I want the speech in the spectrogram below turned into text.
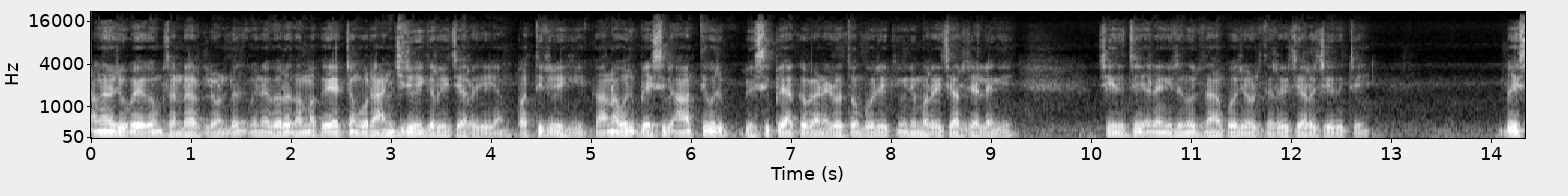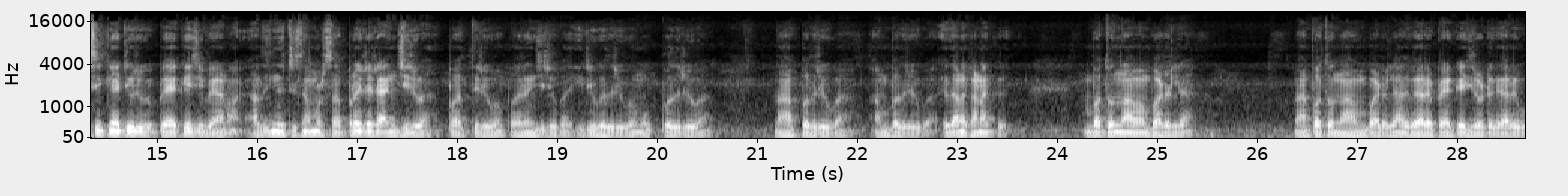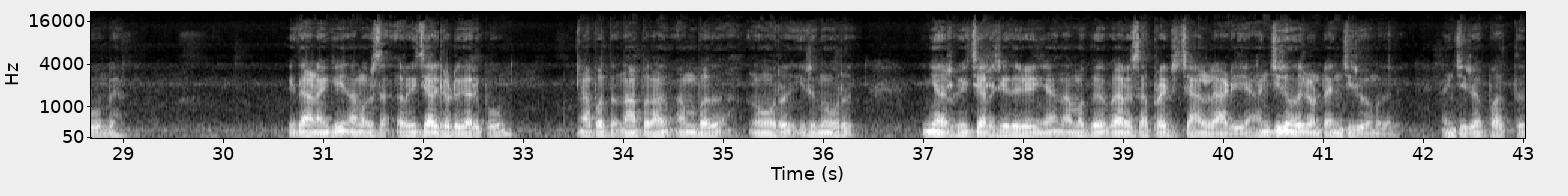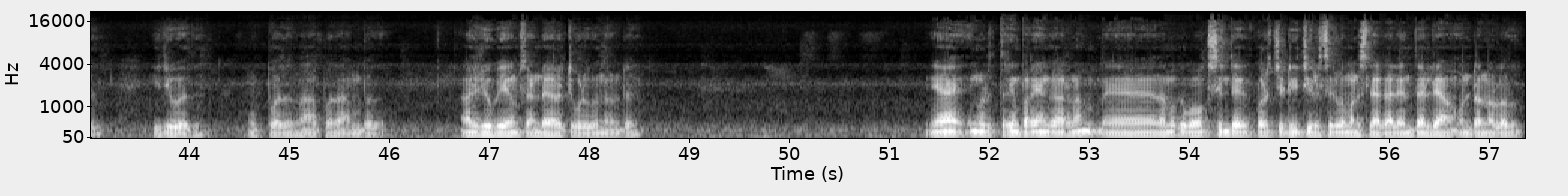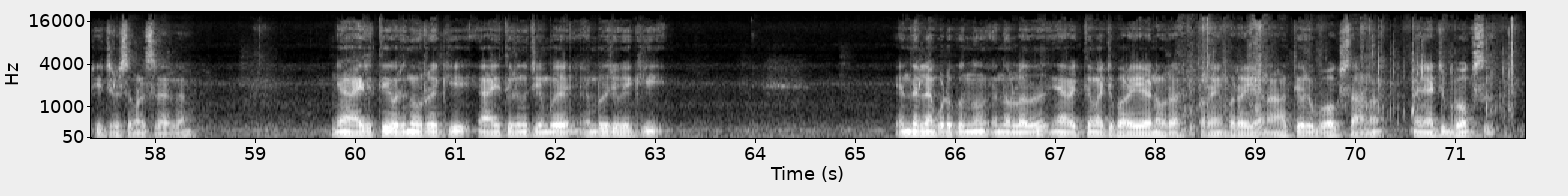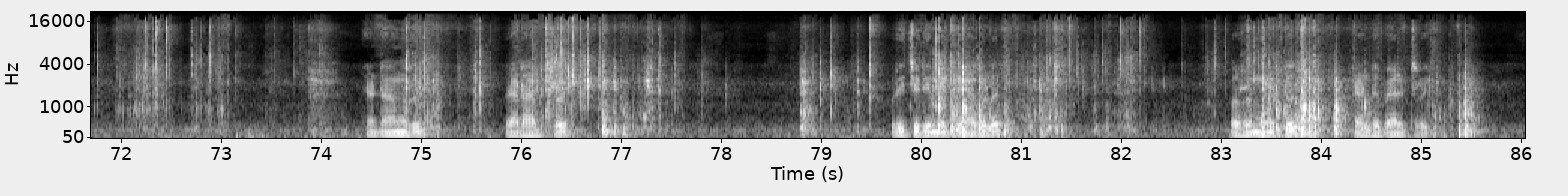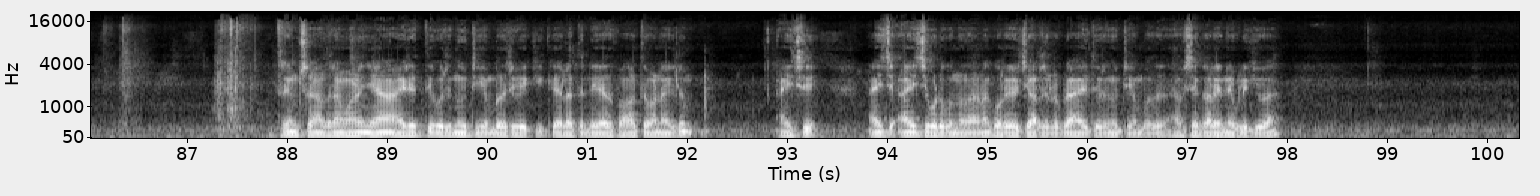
അങ്ങനെ ഒരു ഉപയോഗം സെന്ററിലുണ്ട് പിന്നെ വേറെ നമുക്ക് ഏറ്റവും കുറേ അഞ്ച് രൂപയ്ക്ക് റീചാർജ് ചെയ്യാം. പത്ത് രൂപയ്ക്ക്. കാരണം ഒരു ബേസിക് ആദ്യം ഒരു ബേസിക് പാക്ക് വേണം. എഴുപത്തൊമ്പത് രൂപയ്ക്ക് മിനിമം റീചാർജ് അല്ലെങ്കിൽ ചെയ്തിട്ട് അല്ലെങ്കിൽ ഇരുന്നൂറ്റി നാൽപ്പത് രൂപ എടുത്ത് റീചാർജ് ചെയ്തിട്ട് ബേസിക് ആയിട്ട് ഒരു പാക്കേജ് വേണം. അത് എന്നിട്ട് നമ്മൾ സെപ്പറേറ്റ് ഒരു അഞ്ച് രൂപ പത്ത് രൂപ പതിനഞ്ച് രൂപ ഇരുപത് രൂപ മുപ്പത് രൂപ നാൽപ്പത് രൂപ അമ്പത് രൂപ. ഇതാണ് കണക്ക്. അമ്പത്തൊന്നാവാൻ പാടില്ല. നാൽപ്പത്തൊന്നാവാൻ പാടില്ല. അത് വേറെ പാക്കേജിലോട്ട് കയറി പോകുമ്പോൾ ഇതാണെങ്കിൽ നമുക്ക് റീചാർജിലോട്ട് റീചാർജിലോട്ട് പോകും. നാൽപ്പത്തൊ നാൽപ്പത് അമ്പത് നൂറ് ഇരുന്നൂറ് ഇങ്ങനെ റീചാർജ് ചെയ്ത് കഴിഞ്ഞാൽ നമുക്ക് വേറെ സെപ്പറേറ്റ് ചാനൽ ആഡ് ചെയ്യാം. അഞ്ച് രൂപ മുതലുണ്ട്. അഞ്ച് രൂപ മുതൽ. അഞ്ച് രൂപ പത്ത് ഇരുപത് മുപ്പത് നാൽപ്പത് അമ്പത്. അങ്ങനെ രൂപയും സൺ ഡയറക്റ്റ് കൊടുക്കുന്നുണ്ട്. ഞാൻ ഇങ്ങോട്ട് ഇത്രയും പറയാൻ കാരണം നമുക്ക് ബോക്സിന്റെ കുറച്ച് ഡീറ്റെയിൽസുകൾ മനസ്സിലാക്കാം. അതിൽ എന്തെല്ലാം ഉണ്ടെന്നുള്ളത് ഡീറ്റെയിൽസ് മനസ്സിലാക്കാം. ഞാൻ ആയിരത്തി ഒരുന്നൂറ് രൂപയ്ക്ക് ആയിരത്തി ഒരുന്നൂറ്റി എൺപത് എൺപത് രൂപയ്ക്ക് എന്തെല്ലാം കൊടുക്കുന്നു എന്നുള്ളത് ഞാൻ വ്യക്തമായിട്ട് പറയുകയാണ് പറയാൻ പറയുകയാണ്. ആദ്യം ഒരു ബോക്സാണ് മെയിനായിട്ട് ബോക്സ് രണ്ടാമത് ഒരു അഡാപ്റ്റർ ഒരു എച്ച് ഡി എം ഒരു റിമോട്ട് രണ്ട് ബാറ്ററി ഇത്രയും സാധനമാണ്. ഞാൻ ആയിരത്തി ഒരുന്നൂറ്റി എൺപത് രൂപയ്ക്ക് കേരളത്തിന്റെ ഏത് ഭാഗത്ത് വേണമെങ്കിലും അയച്ച് അയച്ച് അയച്ചു കൊടുക്കുന്നതാണ്. കൊറിയർ ചാർജ് ഉൾപ്പെടെ ആയിരത്തി ഒരുന്നൂറ്റി അമ്പത് ആവശ്യക്കാർ എന്നെ വിളിക്കുക.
